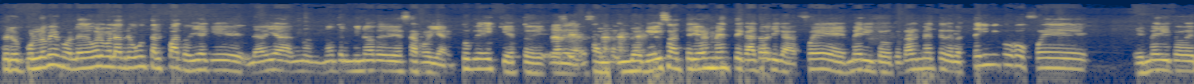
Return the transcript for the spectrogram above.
pero por lo mismo le devuelvo la pregunta al Pato, ya que la había no, terminó de desarrollar. ¿Tú crees que esto, lo que hizo anteriormente Católica fue mérito totalmente de los técnicos o fue el mérito de,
